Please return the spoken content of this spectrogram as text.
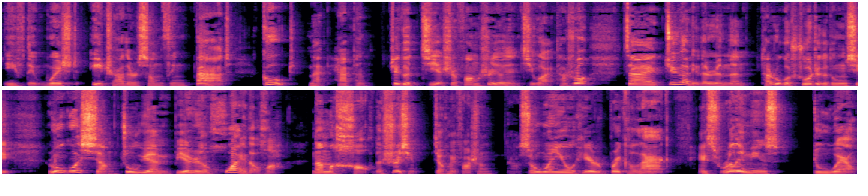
if they wished each other something bad, good might happen。 这个解释方式有点奇怪。他说，在剧院里的人们，他如果说这个东西，如果想祝愿别人坏的话，那么好的事情将会发生啊。So when you hear break a leg, it really means do well。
